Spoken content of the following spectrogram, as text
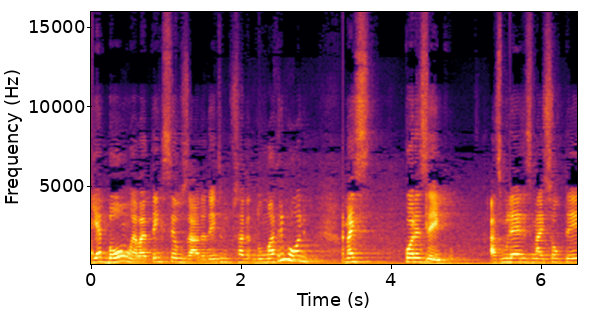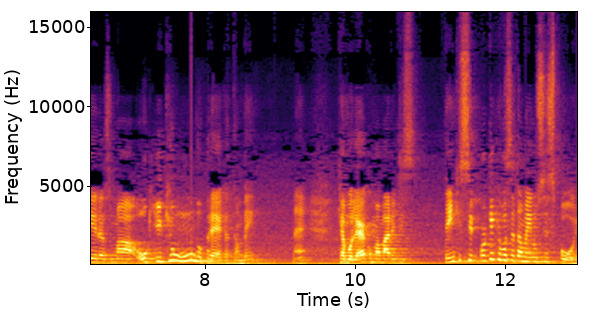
E é bom, ela tem que ser usada dentro do, do matrimônio. Mas, por exemplo, as mulheres mais solteiras, uma, ou, e que o mundo prega também, né? Que a mulher, como a Mari diz, tem que se. Por que, que você também não se expõe?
